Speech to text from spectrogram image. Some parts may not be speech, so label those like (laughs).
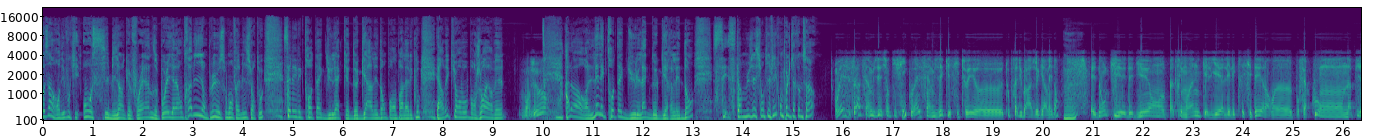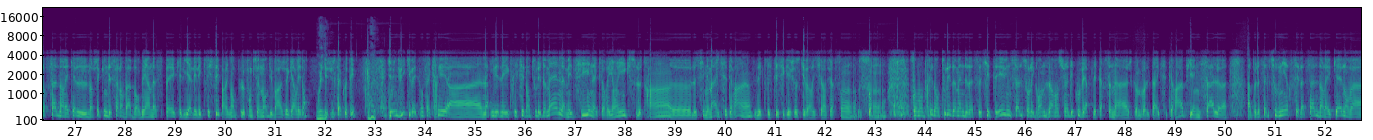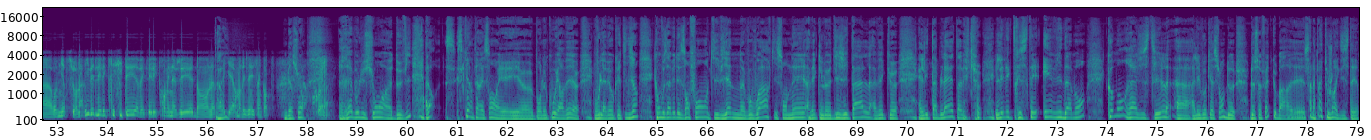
proposer un rendez-vous qui est aussi bien que Friends. Vous pouvez y aller entre amis en plus, ou en famille surtout. C'est l'électrothèque du lac de Gare-les-Dents pour en parler avec nous. Hervé Curvo, bonjour Hervé. Bonjour. Alors, l'électrothèque du lac de Guerre-les-Dents, c'est un musée scientifique, on peut le dire comme ça? Oui, c'est ça, c'est un musée scientifique, ouais, c'est un musée qui est situé euh, tout près du barrage de Gare-les-Dents, mhm. et donc qui est dédié en patrimoine, qui est lié à l'électricité. Alors, euh, pour faire court, on a plusieurs salles dans lesquelles, dans chacune des salles, on va aborder un aspect qui est lié à l'électricité, par exemple le fonctionnement du barrage de Gare-les-Dents, qui est juste à côté. Il y a une vie qui va être consacrée à l'arrivée de l'électricité dans tous les domaines, la médecine avec le rayon X, le train, euh, le cinéma, etc. Hein. L'électricité, c'est quelque chose qui va réussir à faire son, son, son entrée dans tous les domaines de la société une salle sur les grandes inventions et découvertes, les personnages comme Volta, etc. Puis il y a une salle, euh, un peu la salle souvenir, c'est la salle dans laquelle on va revenir sur l'arrivée de l'électricité avec l'électroménager dans la ah guerre dans les années 50. Bien sûr. Voilà. Révolution euh, de vie. Alors, ce qui est intéressant et euh, pour le coup Hervé vous l'avez au quotidien quand vous avez des enfants qui viennent vous voir qui sont nés avec le digital avec les tablettes avec l'électricité évidemment comment réagissent-ils à à, l'évocation de, de ce fait que bah, ça n'a pas toujours existé?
